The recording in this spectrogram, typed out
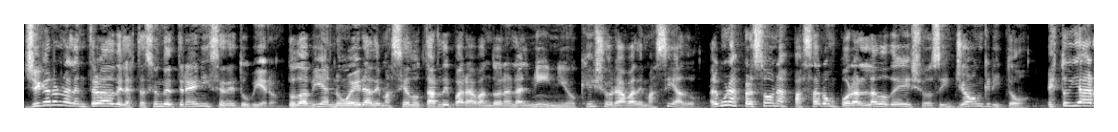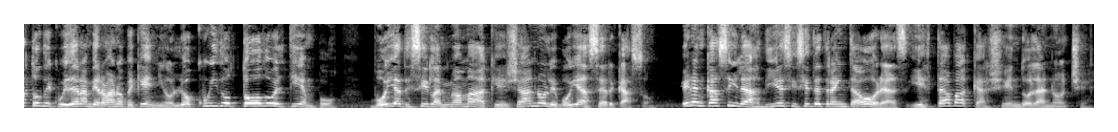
Llegaron a la entrada de la estación de tren y se detuvieron. Todavía no era demasiado tarde para abandonar al niño, que lloraba demasiado. Algunas personas pasaron por al lado de ellos y John gritó, Estoy harto de cuidar a mi hermano pequeño, lo cuido todo el tiempo. Voy a decirle a mi mamá que ya no le voy a hacer caso. Eran casi las 17.30 horas y estaba cayendo la noche.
